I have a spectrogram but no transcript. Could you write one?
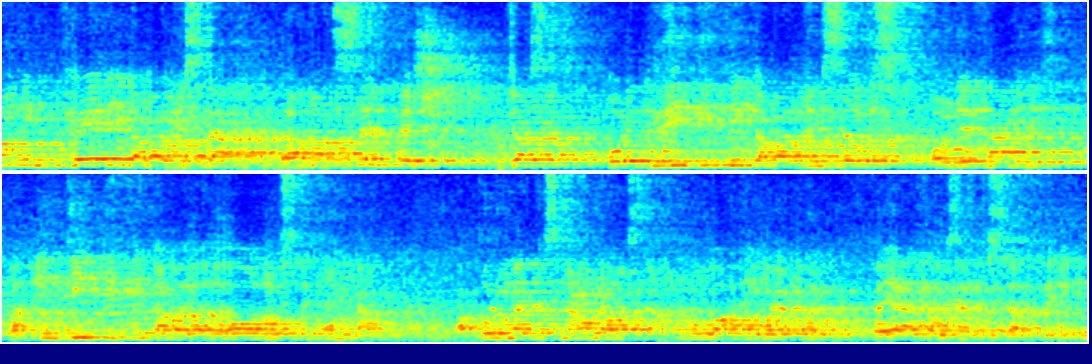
feeling caring about Islam. They are not selfish, just or greedy think about themselves or their families, but indeed they think about the whole Muslim Ummah. أقول ما تسمعون واستغفر الله لي ولكم فيا فوز المستغفرين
